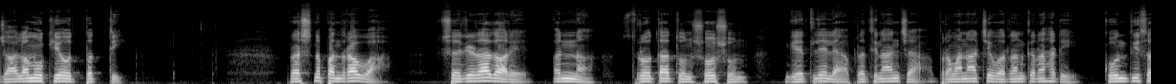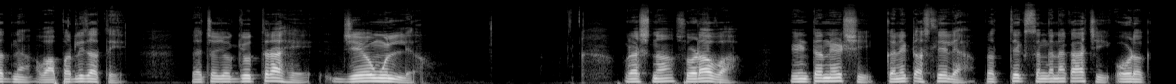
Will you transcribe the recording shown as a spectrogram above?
ज्वालामुखीय उत्पत्ती. प्रश्न पंधरावा. शरीराद्वारे अन्न स्रोतातून शोषून घेतलेल्या प्रथिनांच्या प्रमाणाचे वर्णन करण्यासाठी कोणती संज्ञा वापरली जाते? याचे योग्य उत्तर आहे जैवमूल्य. प्रश्न सोळावा. इंटरनेटशी कनेक्ट असलेल्या प्रत्येक संगणकाची ओळख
